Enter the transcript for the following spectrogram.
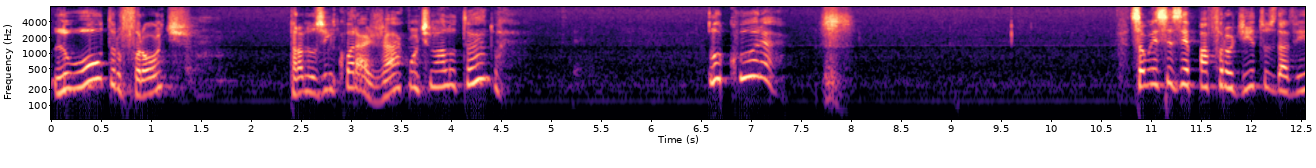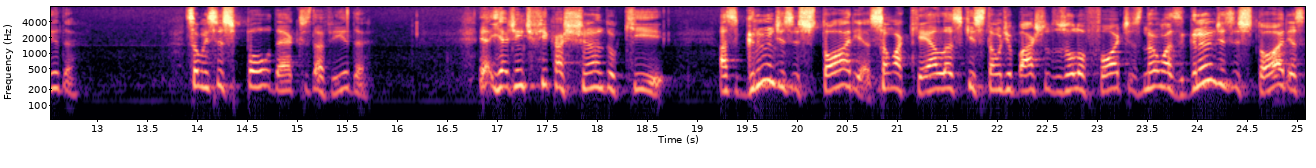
no outro fronte para nos encorajar a continuar lutando. Loucura! São esses epafroditos da vida. São esses poldex da vida. E a gente fica achando que as grandes histórias são aquelas que estão debaixo dos holofotes, não, as grandes histórias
